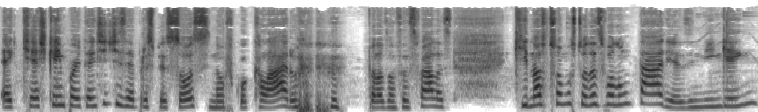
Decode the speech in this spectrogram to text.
é que acho que é importante dizer para as pessoas, se não ficou claro pelas nossas falas, que nós somos todas voluntárias e ninguém,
